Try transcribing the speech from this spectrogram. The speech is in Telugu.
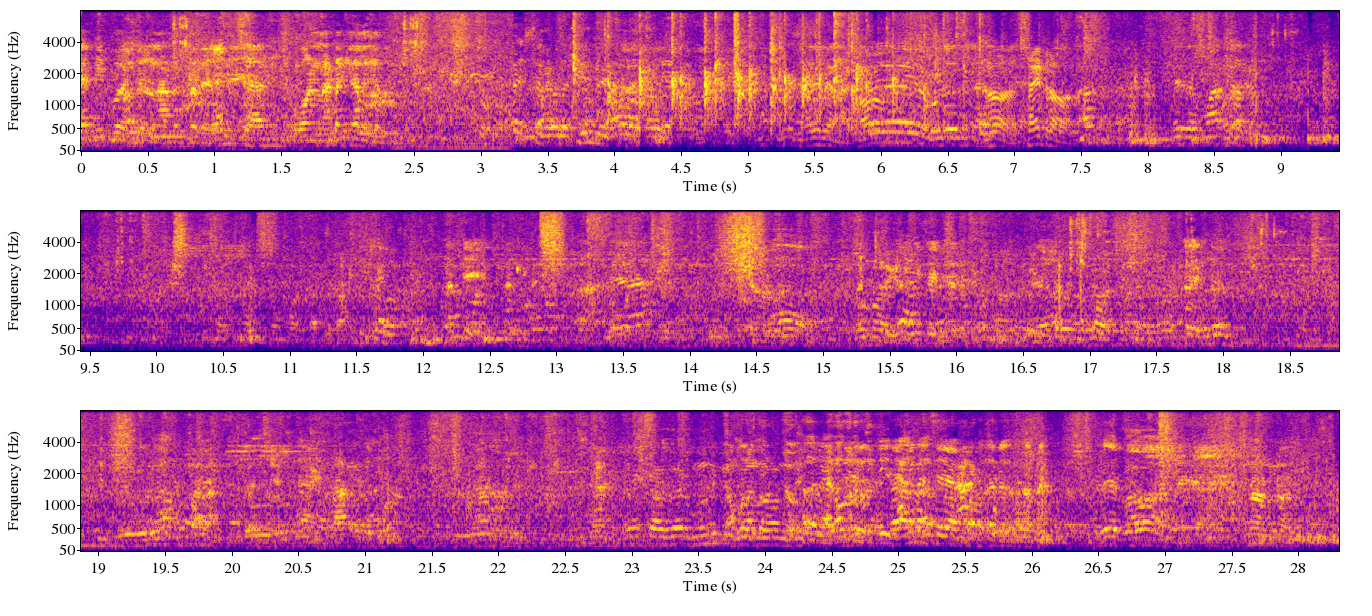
అడగరు జాతీయ పార్టీలు అడగరు వాళ్ళని అడగాలి కదా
